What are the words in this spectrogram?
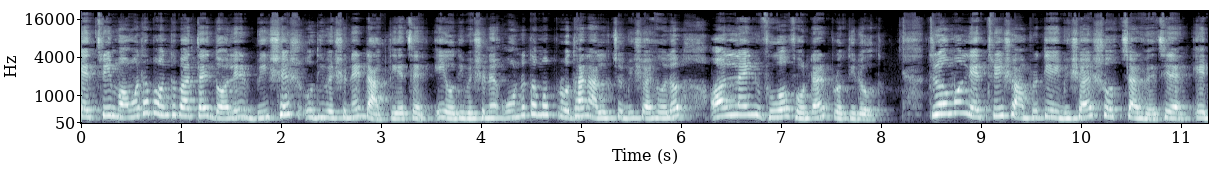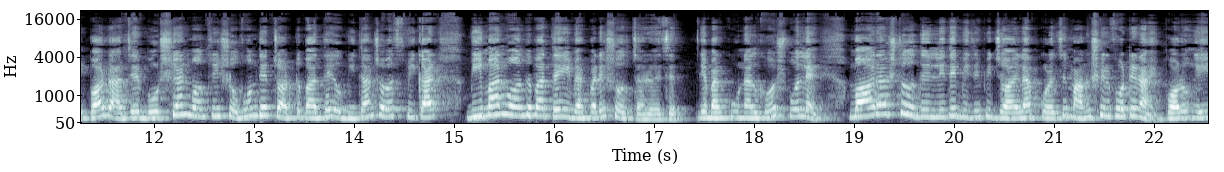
নেত্রী মমতা বন্দ্যোপাধ্যায় দলের বিশেষ অধিবেশনের ডাক দিয়েছেন। এই অধিবেশনের অন্যতম প্রধান আলোচ্য বিষয় হল অনলাইন ভুয়ো ভোটার প্রতিরোধ। তৃণমূল নেত্রী সম্প্রতি এই বিষয়ে সোচ্চার হয়েছিলেন। এরপর রাজ্যের বর্ষিয়ান মন্ত্রী শোভনদেব চট্টোপাধ্যায় ও বিধানসভা স্পিকার বিমান বন্দ্যোপাধ্যায় এই ব্যাপারে সোচ্চার হয়েছেন। এবার কুণাল ঘোষ বললেন, মহারাষ্ট্র ও দিল্লিতে বিজেপি জয়লাভ করেছে মানুষের ভোটে নয়, বরং এই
